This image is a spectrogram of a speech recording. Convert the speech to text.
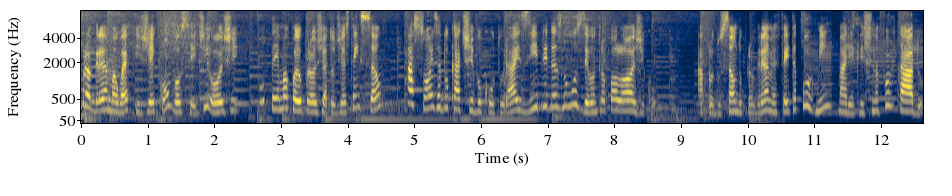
Programa UFG com você de hoje, o tema foi o projeto de extensão Ações Educativo-Culturais Híbridas no Museu Antropológico. A produção do programa é feita por mim, Maria Cristina Furtado,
